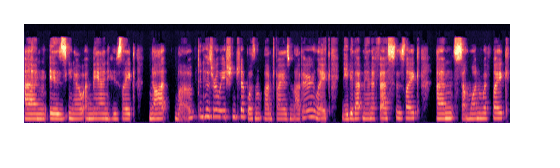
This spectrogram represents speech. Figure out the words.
Um, is, you know, a man who's like not loved in his relationship, wasn't loved by his mother. Like maybe that manifests as like um someone with like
